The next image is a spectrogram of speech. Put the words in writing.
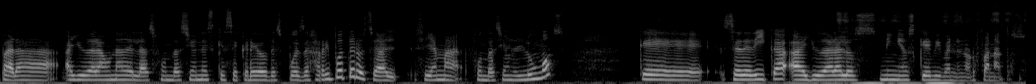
para ayudar a una de las fundaciones que se creó después de Harry Potter, o sea, se llama Fundación Lumos, que se dedica a ayudar a los niños que viven en orfanatos.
